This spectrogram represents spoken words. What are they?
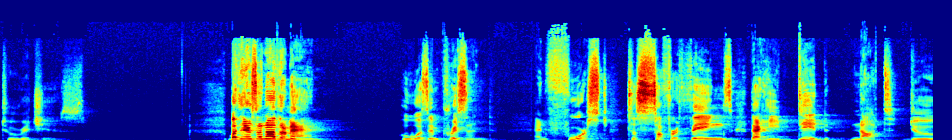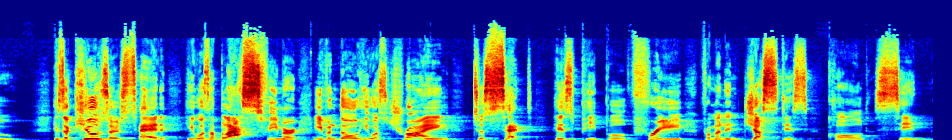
to riches. But there's another man who was imprisoned and forced to suffer things that he did not do. His accusers said he was a blasphemer, even though he was trying to set his people free from an injustice called sin.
